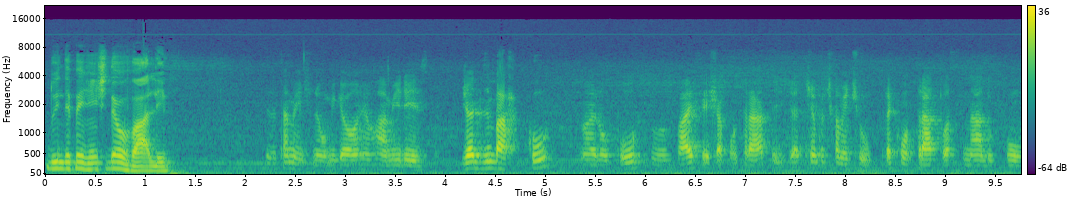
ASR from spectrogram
do Independiente Del Valle. Exatamente, não, o Miguel Angel Ramírez já desembarcou no aeroporto, vai fechar contrato, ele já tinha praticamente o pré-contrato assinado com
